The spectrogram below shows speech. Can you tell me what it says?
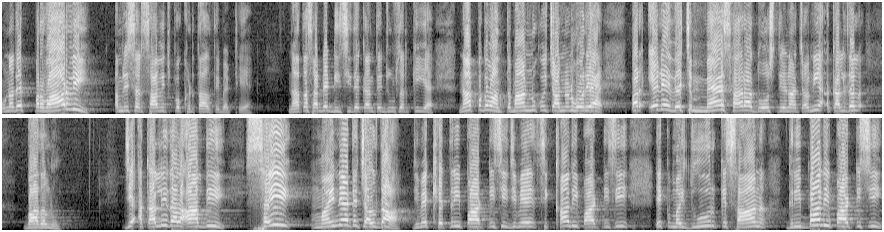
ਉਹਨਾਂ ਦੇ ਪਰਿਵਾਰ ਵੀ ਅੰਮ੍ਰਿਤਸਰ ਸਾਹਿਬ ਵਿੱਚ ਭੁੱਖ ਹੜਤਾਲ ਤੇ ਬੈਠੇ ਹੈ ਨਾ ਤਾਂ ਸਾਡੇ ਡੀਸੀ ਦੇ ਕੰਨ ਤੇ ਜੂ ਸਰਕੀ ਹੈ, ਨਾ ਭਗਵੰਤ ਮਾਨ ਨੂੰ ਕੋਈ ਚਾਨਣ ਹੋ ਰਿਹਾ ਪਰ ਇਹਦੇ ਵਿੱਚ ਮੈਂ ਸਾਰਾ ਦੋਸ਼ ਦੇਣਾ ਚਾਹੁੰਦੀ ਹਾਂ ਅਕਾਲੀ ਦਲ ਬਾਦਲ ਨੂੰ। ਜੇ ਅਕਾਲੀ ਦਲ ਆਪਦੀ ਸਹੀ ਮਾਇਨਿਆਂ ਤੇ ਚੱਲਦਾ, ਜਿਵੇਂ ਖੇਤਰੀ ਪਾਰਟੀ ਸੀ, ਜਿਵੇਂ ਸਿੱਖਾਂ ਦੀ ਪਾਰਟੀ ਸੀ, ਇੱਕ ਮਜ਼ਦੂਰ ਕਿਸਾਨ ਗਰੀਬਾਂ ਦੀ ਪਾਰਟੀ ਸੀ,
